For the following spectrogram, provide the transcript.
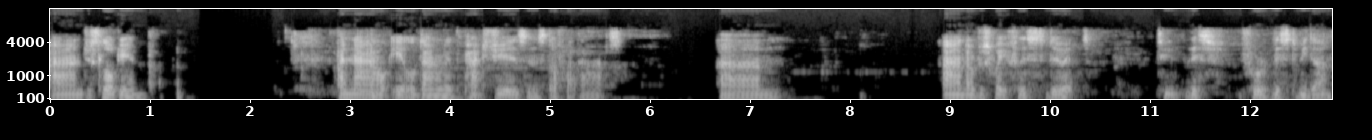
and just log in. And now it'll download the packages and stuff like that. Um, and I'll just wait for this to do it to this for this to be done.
